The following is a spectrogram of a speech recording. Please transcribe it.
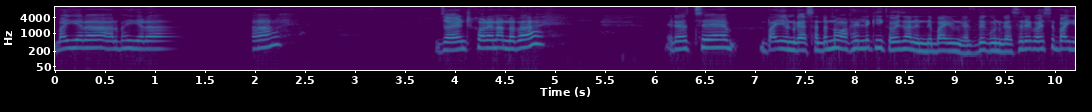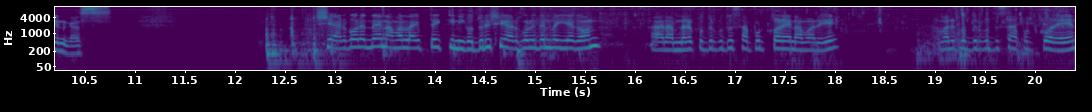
ভাইয়ারা আর ভাইয়ারা জয়েন্ট করেন আপনারা? এটা হচ্ছে বাইন গাছ। এটা নোয়া খাইলে কি কয় জানেন বাইন গাছ? বেগুন গাছের কয়েছে বাইন গাছ? শেয়ার করে দেন, আমার লাইফটাই কিনি। কত শেয়ার করে দেন গান আর আপনারা কত কত সাপোর্ট করেন আমারে? আমার কত কত সাপোর্ট করেন?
